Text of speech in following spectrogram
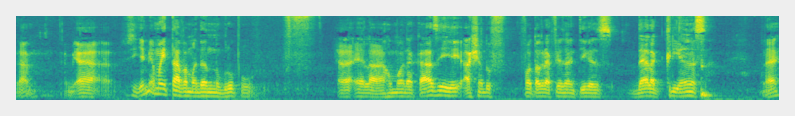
sabe? A minha, esse dia minha mãe estava mandando no grupo ela, ela arrumando a casa e achando fotografias antigas dela criança, né?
